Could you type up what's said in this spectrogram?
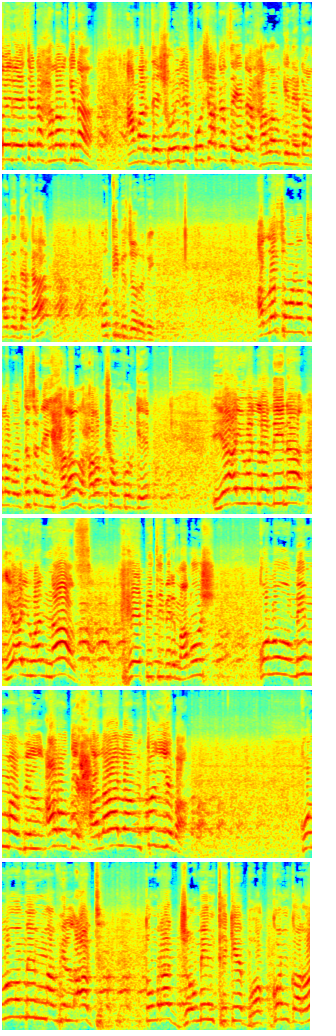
তৈরি হয়েছে এটা হালাল কিনা? আমার যে শরীরে পোশাক আছে এটা হালাল কিনা এটা আমাদের দেখা অতি জরুরি। আল্লাহ তাআলা বলতেছেন এই হালাল হারাম সম্পর্কে হে পৃথিবীর মানুষ, কুলু মিম্মা ফিল আরদি হালালান তাইয়্যিবা। তোমরা জমিন থেকে ভক্ষণ করো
